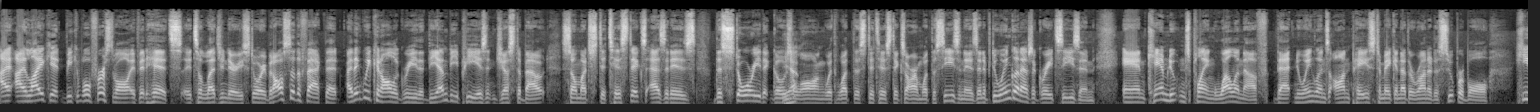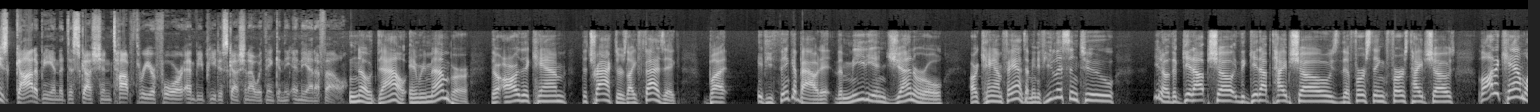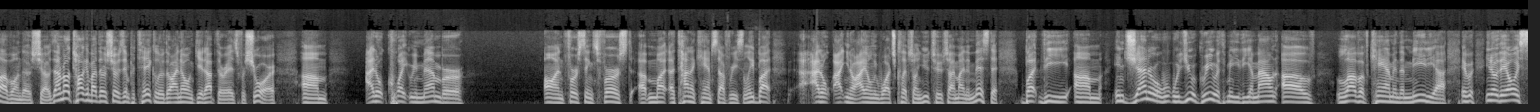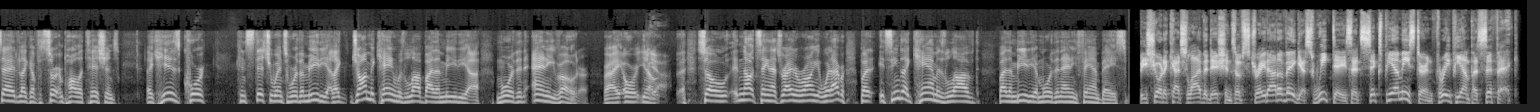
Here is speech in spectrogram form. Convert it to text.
I, I like it because, well, first of all, if it hits, it's a legendary story, but also the fact that I think we can all agree that the MVP isn't just about so much statistics as it is the story that goes yep. along with what the statistics are and what the season is. And if New England has a great season and Cam Newton's playing well enough that New England's on pace to make another run at a Super Bowl, he's got to be in the discussion, top three or four MVP discussion. I would think in the in the NFL. No doubt. And remember, there are the Cam detractors like Fezzik, but if you think about it, the media in general are Cam fans. I mean, if you listen to you know the get up show the get up type shows the first thing first type shows a lot of cam love on those shows i'm not talking about those shows in particular though i know on get up there is for sure um, I don't quite remember on First Things First uh, a ton of camp stuff recently, but I don't, I, you know, I only watch clips on YouTube, so I might have missed it. But the, um, in general, would you agree with me? The amount of love of Cam in the media, it, you know, they always said like of certain politicians, like his core constituents were the media. Like John McCain was loved by the media more than any voter right? Or you know, yeah. so not saying that's right or wrong, whatever. But it seems like Cam is loved by the media more than any fan base. Be sure to catch live editions of Straight Out of Vegas weekdays at 6 p.m. Eastern, 3 p.m. Pacific.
